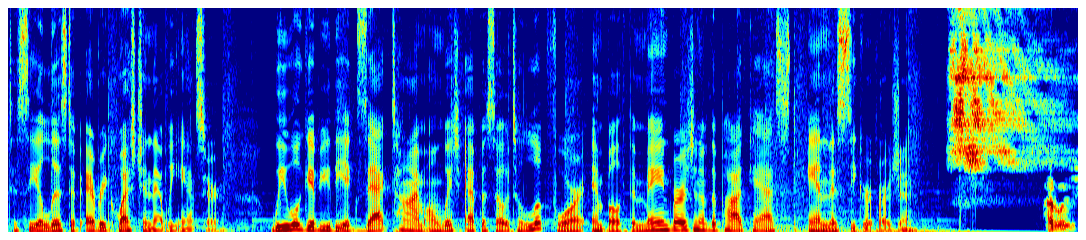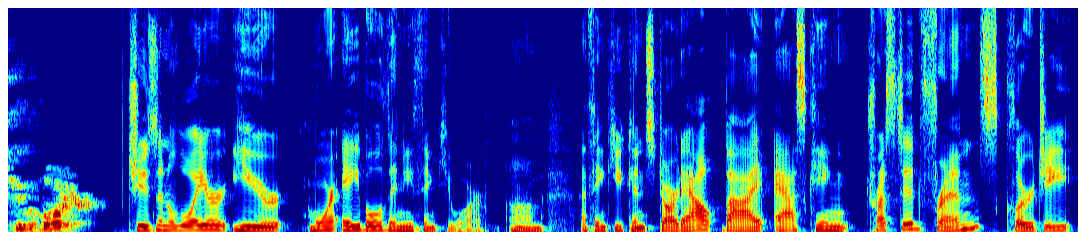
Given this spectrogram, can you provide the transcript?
to see a list of every question that we answer. We will give you the exact time on which episode to look for in both the main version of the podcast and this secret version. How do I choose a lawyer? Choosing a lawyer, you're more able than you think you are. Um, I think you can start out by asking trusted friends, clergy,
